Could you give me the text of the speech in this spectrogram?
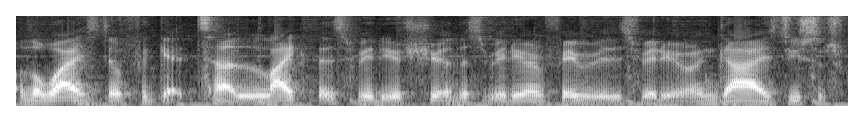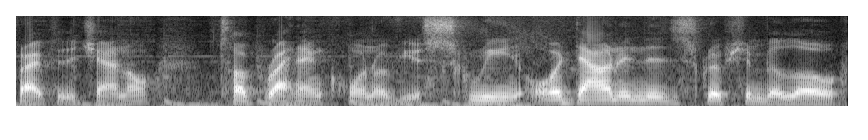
Otherwise, don't forget to like this video, share this video, and favorite this video. And guys, do subscribe to the channel, top right hand corner of your screen or down in the description below.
